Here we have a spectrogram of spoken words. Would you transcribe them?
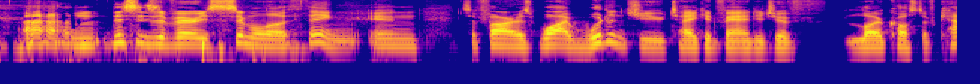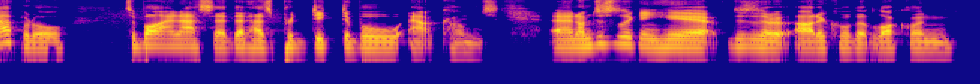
um, this is a very similar thing in so far as why wouldn't you take advantage of low cost of capital to buy an asset that has predictable outcomes? And I'm just looking here. This is an article that Lachlan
